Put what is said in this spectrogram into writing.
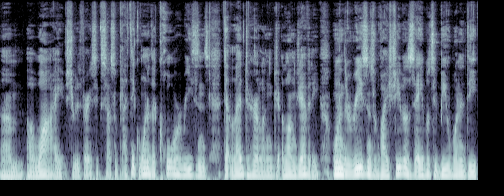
um, uh, why she was very successful. But I think one of the core reasons that led to her longe- longevity, one of the reasons why she was able to be one of the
